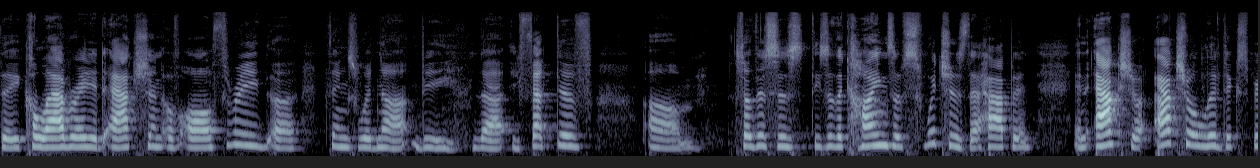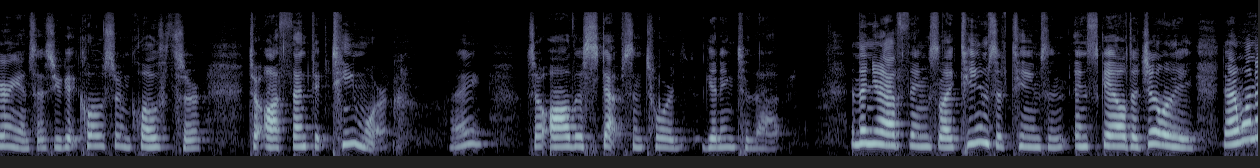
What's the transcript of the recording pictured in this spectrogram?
the collaborated action of all three, uh, things would not be that effective. Um, so this is, these are the kinds of switches that happen in actual, actual lived experience as you get closer and closer to authentic teamwork, right? So all the steps and toward getting to that. And then you have things like teams of teams and, and scaled agility. Now I want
